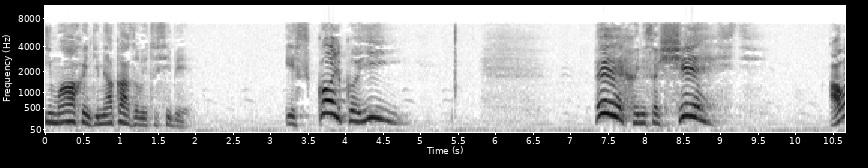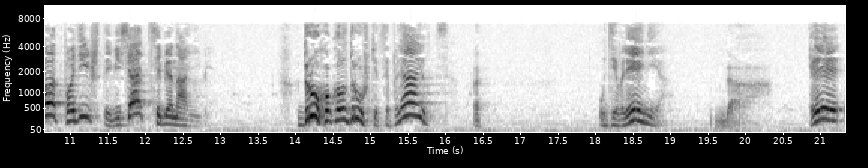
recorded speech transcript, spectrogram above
и махонькими оказываются себе. И сколько и... Эх, не сосчесть. А вот подишь ты, висят себе на небе. Друг около дружки цепляются. Удивление. Да. Или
